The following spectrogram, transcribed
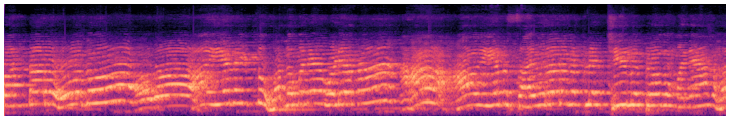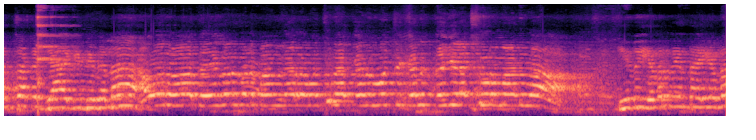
ಭಂಡಾರ ಹೋದು ಹೌದಾ ಆ ಏನಾಗಿತ್ತು ಹೊಲ ಮನ್ಯಾಗ ಹೊಡ್ಯಾನ ಆ ಏನು ಮನ್ಯಾಗ ಹಚ್ಚಾಕ ಜಾಗ ಇದ್ದಿದಲ್ಲ ಹೌದು ದೈವಗಳು ಬಂಗಾರ ಕಣ್ಣು ಮುಚ್ಚಿ ಕಣ್ಣು ತೆಗಿಲಕ್ ಶುರು ಮಾಡಿದ. ಇದು ಎದರದಿಂದ ಆಗ್ಯದ?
